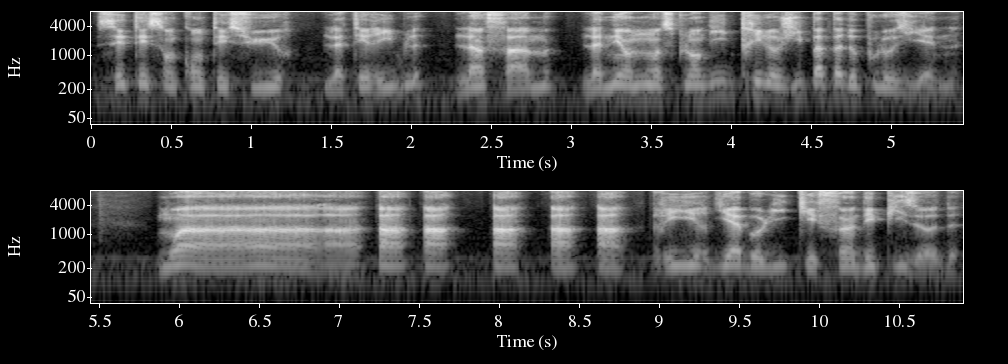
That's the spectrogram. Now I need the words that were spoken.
c'était sans compter sur la terrible, l'infâme, la néanmoins splendide trilogie papadopoulosienne. Moi, ah, ah, ah, ah, ah, ah, rire diabolique et fin d'épisode,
